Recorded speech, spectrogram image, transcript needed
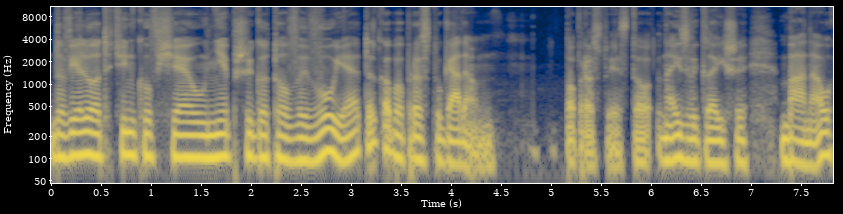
do wielu odcinków się nie przygotowywuję, tylko po prostu gadam. Po prostu jest to najzwyklejszy banał.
